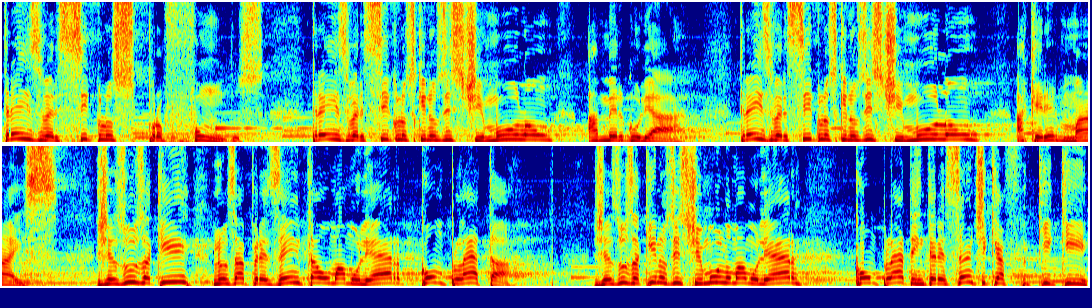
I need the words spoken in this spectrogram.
três versículos profundos, três versículos que nos estimulam a mergulhar, três versículos que nos estimulam a querer mais Jesus aqui nos apresenta uma mulher completa. Jesus aqui nos estimula uma mulher completa. Interessante que a, que, que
